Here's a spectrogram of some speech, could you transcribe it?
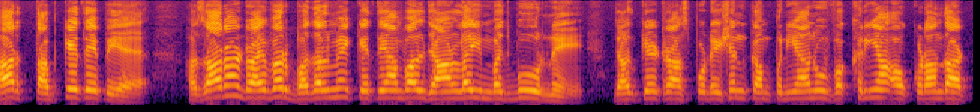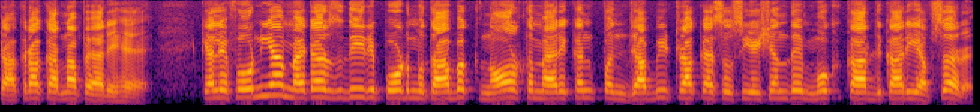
ਹਰ ਤਬਕੇ ਤੇ ਪਿਆ ਹੈ। ਹਜ਼ਾਰਾਂ ਡਰਾਈਵਰ ਬਦਲਵੇਂ ਕਿੱਤਿਆਂ ਵੱਲ ਜਾਣ ਲਈ ਮਜਬੂਰ ਨੇ, ਜਦਕਿ ਟਰਾਂਸਪੋਰਟੇਸ਼ਨ ਕੰਪਨੀਆਂ ਨੂੰ ਵੱਖਰੀਆਂ ਔਕੜਾਂ ਦਾ ਟਾਕਰਾ ਕਰਨਾ ਪੈ ਰਿਹਾ ਹੈ। ਕੈਲੀਫੋਰਨੀਆ ਮੈਟਰਜ਼ ਦੀ ਰਿਪੋਰਟ ਮੁਤਾਬਕ North American Punjabi truck association ਦੇ ਮੁੱਖ ਕਾਰਜਕਾਰੀ ਅਫਸਰ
